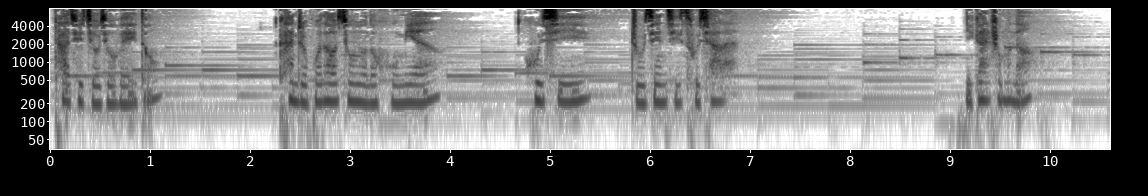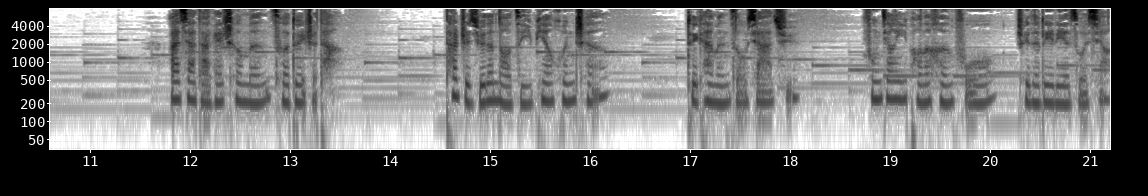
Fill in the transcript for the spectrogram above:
他却久久未动，看着波涛汹涌的湖面，呼吸逐渐急促下来。你干什么呢？阿夏打开车门，侧对着他，他只觉得脑子一片昏沉，推开门走下去，风将一旁的横幅吹得猎猎作响，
